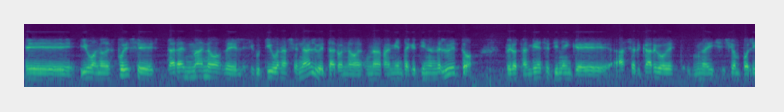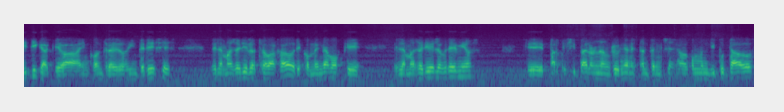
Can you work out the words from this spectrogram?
Eh, y bueno, después estará en manos del Ejecutivo Nacional, vetar o no, es una herramienta que tienen del veto, pero también se tienen que hacer cargo de una decisión política que va en contra de los intereses de la mayoría de los trabajadores. Convengamos que en la mayoría de los gremios que participaron en reuniones tanto en el Senado como en diputados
